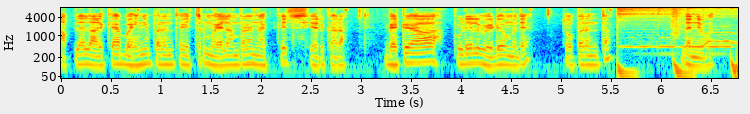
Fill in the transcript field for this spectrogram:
आपल्या लाडक्या बहिणीपर्यंत इतर महिलांपर्यंत नक्कीच शेअर करा. भेटूया पुढील व्हिडिओमध्ये. तोपर्यंत धन्यवाद.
